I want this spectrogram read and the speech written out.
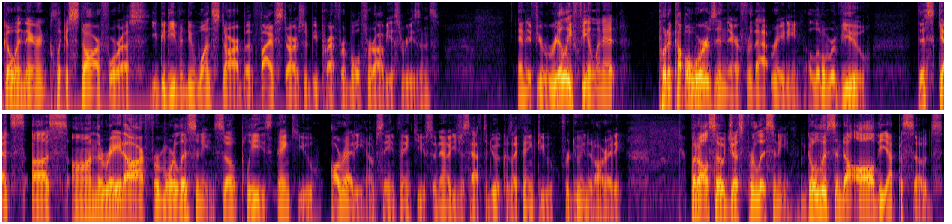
go in there and click a star for us. You could even do one star, but five stars would be preferable for obvious reasons. And if you're really feeling it, put a couple words in there for that rating, a little review. This gets us on the radar for more listening. So please, thank you already. I'm saying thank you. So now you just have to do it because I thanked you for doing it already. But also just for listening. Go listen to all the episodes.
